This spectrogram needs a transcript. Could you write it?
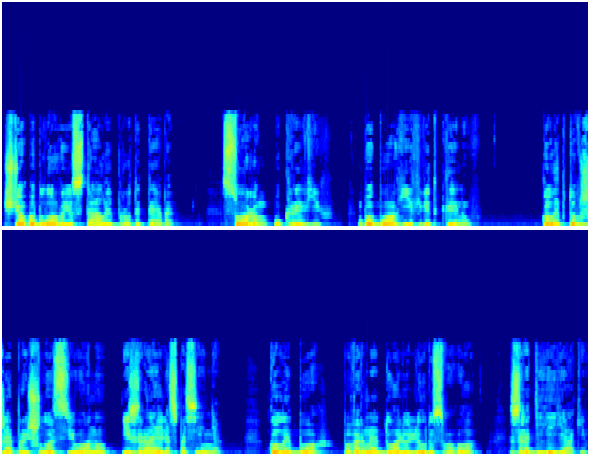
що облогою стали проти тебе. Сором укрив їх, бо Бог їх відкинув. Коли б то вже прийшло з Сіону Ізраїля спасіння, коли Бог поверне долю люду свого, зрадіє Яків,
